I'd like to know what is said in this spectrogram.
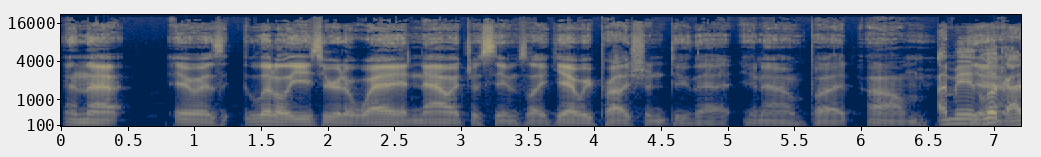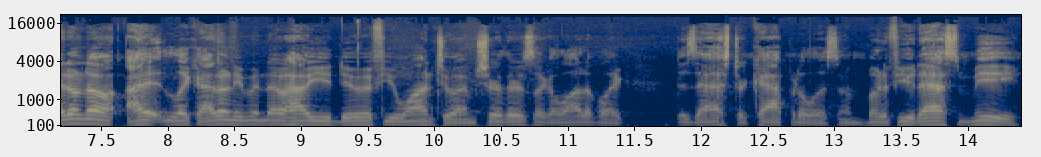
and that it was a little easier to weigh. And now it just seems like, yeah, we probably shouldn't do that, you know. But um, I mean, yeah. look, I don't know. I like I don't even know how you do if you want to. I'm sure there's like a lot of like disaster capitalism. But if you'd asked me,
